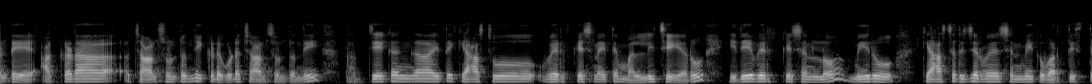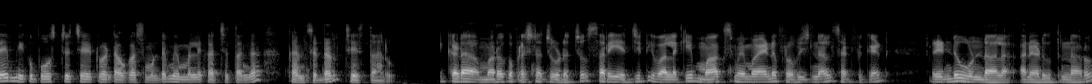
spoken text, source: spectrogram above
అంటే అక్కడ ఛాన్స్ ఉంటుంది ఇక్కడ కూడా ఛాన్స్ ఉంటుంది. ప్రత్యేకంగా అయితే క్యాస్ట్ వెరిఫికేషన్ అయితే మళ్ళీ చేయరు. ఇదే వెరిఫికేషన్లో మీరు క్యాస్ట్ రిజర్వేషన్ మీకు వర్తిస్తే మీకు పోస్ట్ వచ్చేటువంటి అవకాశం ఉంటే మిమ్మల్ని ఖచ్చితంగా కన్సిడర్ చేస్తారు. ఇక్కడ మరొక ప్రశ్న చూడొచ్చు. సరే ఎడ్జిటి వాళ్ళకి marks memo and provisional certificate రెండు ఉండాలా అని అడుగుతున్నారు.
